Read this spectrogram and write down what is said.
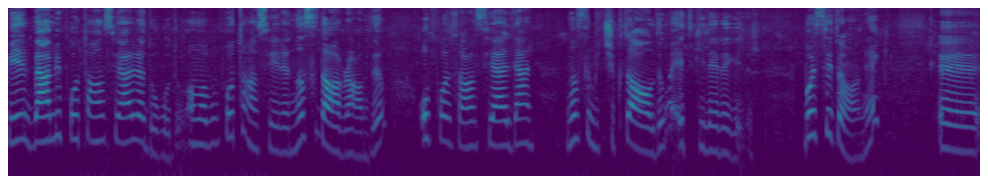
ben bir potansiyelle doğdum ama bu potansiyele nasıl davrandığım, o potansiyelden nasıl bir çıktı aldığımı etkilere gelir. Basit örnek, e,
